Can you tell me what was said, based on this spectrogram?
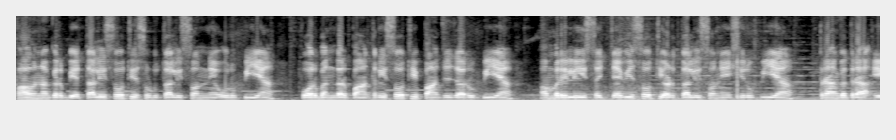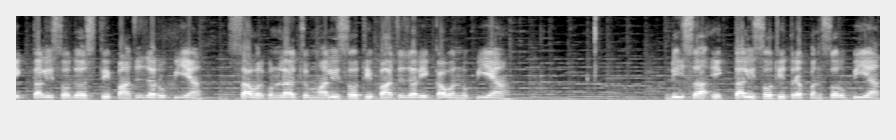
ભાવનગર બેતાલીસોથી સુડતાલીસો નેવું રૂપિયા, પોરબંદર પાંત્રીસોથી પાંચ હજાર રૂપિયા, અમરેલી સત્યાવીસોથી અડતાલીસો એંશી રૂપિયા, ધ્રાંગધ્રા એકતાલીસો દસથી પાંચ હજાર રૂપિયા સાવરકુંડલા ચુમ્માલીસોથી પાંચ હજાર એકાવન રૂપિયા. ડીસા એકતાલીસોથી ત્રેપનસો રૂપિયા.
